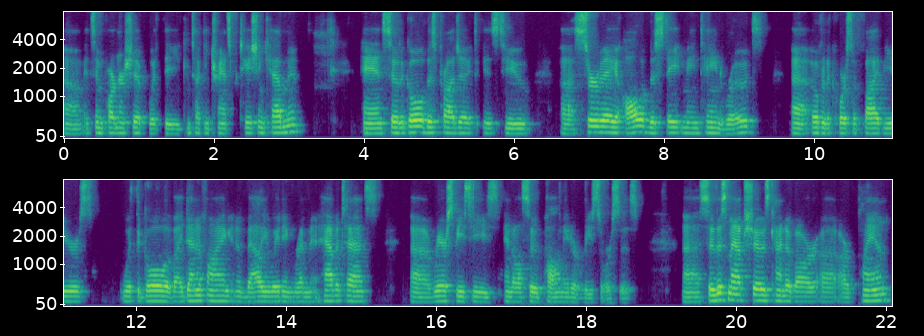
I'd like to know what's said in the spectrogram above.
Um, it's in partnership with the Kentucky Transportation Cabinet. And so the goal of this project is to uh, survey all of the state maintained roads uh, over the course of five years with the goal of identifying and evaluating remnant habitats, uh, rare species, and also pollinator resources. Uh, so this map shows kind of our, uh, our plan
